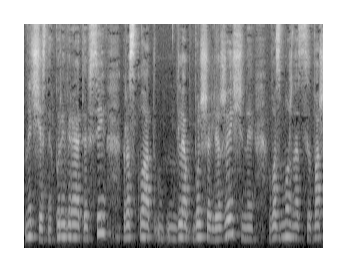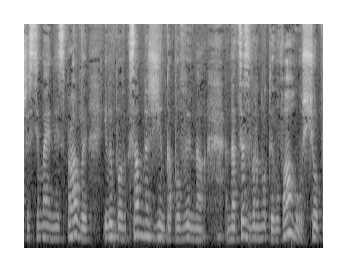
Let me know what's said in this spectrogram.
нечесних. Перевіряйте всі розклад для більше для жінки, це ваші сімейні справи, і ви саме жінка повинна на це звернути увагу, щоб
